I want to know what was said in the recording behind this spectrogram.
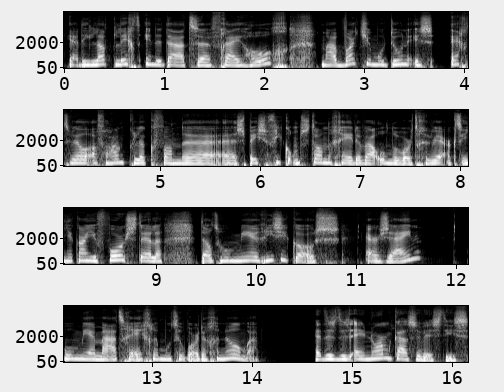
Ja, die lat ligt inderdaad uh, vrij hoog. Maar wat je moet doen is echt wel afhankelijk van de uh, specifieke omstandigheden waaronder wordt gewerkt. En je kan je voorstellen dat hoe meer risico's er zijn, hoe meer maatregelen moeten worden genomen. Het is dus enorm casuïstisch.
